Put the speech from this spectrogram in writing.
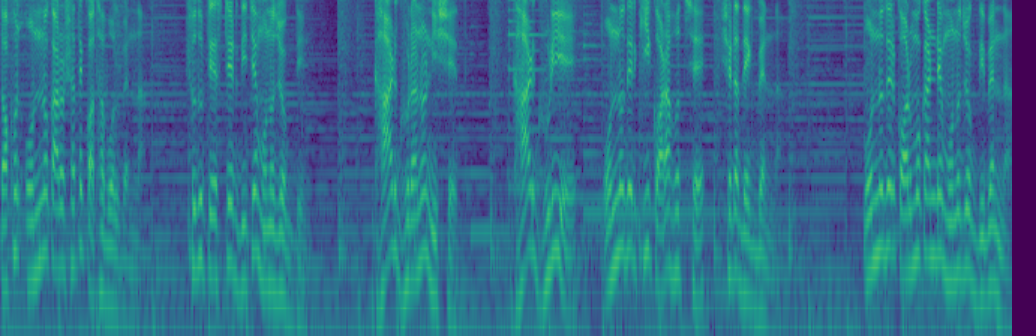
তখন অন্য কারোর সাথে কথা বলবেন না। শুধু টেস্টের দিকে মনোযোগ দিন। ঘাড় ঘুরানো নিষেধ। ঘাড় ঘুরিয়ে অন্যদের কি করা হচ্ছে সেটা দেখবেন না। অন্যদের কর্মকাণ্ডে মনোযোগ দিবেন না।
